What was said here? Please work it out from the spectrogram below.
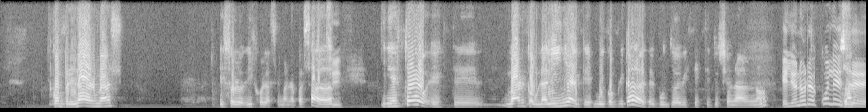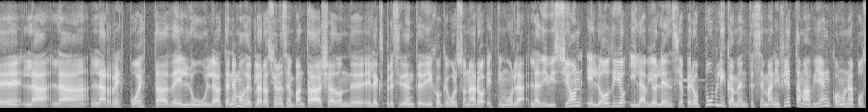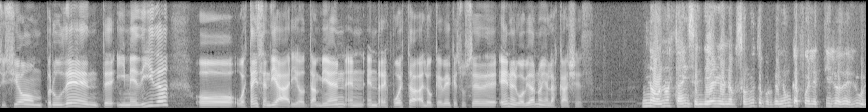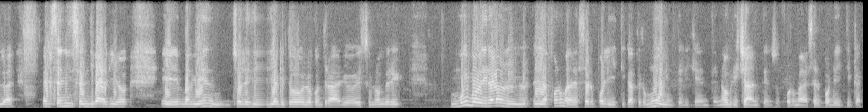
compren armas, eso lo dijo la semana pasada, y esto este, marca una línea que es muy complicada desde el punto de vista institucional, ¿no? Eleonora, ¿cuál es eh, la, la, respuesta de Lula? Tenemos declaraciones en pantalla donde el expresidente dijo que Bolsonaro estimula la división, el odio y la violencia, pero públicamente se manifiesta más bien con una posición prudente y medida o, está incendiario también en, respuesta a lo que ve que sucede en el gobierno y en las calles? No, no está incendiario en absoluto porque nunca fue el estilo de Lula el ser incendiario. Eh, más bien yo les diría que todo lo contrario. Es un hombre muy moderado en, la forma de hacer política, pero muy inteligente, no brillante en su forma de hacer política.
